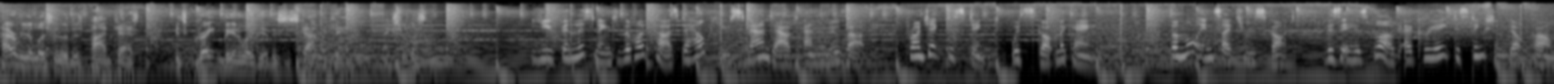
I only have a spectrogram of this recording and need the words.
however you're listening to this podcast. It's great being with you. This is Scott McKain. Thanks for listening. You've been listening to the podcast to help you stand out and move up Project Distinct with Scott McKain. For more insights from Scott, visit his blog at createdistinction.com.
